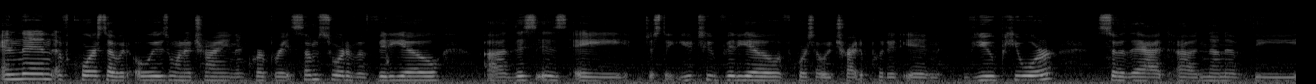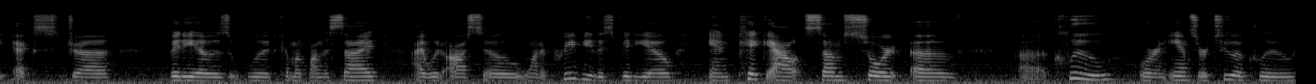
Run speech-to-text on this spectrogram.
And then, of course, I would always want to try and incorporate some sort of a video. Uh, this is a just a YouTube video. Of course, I would try to put it in ViewPure so that uh, none of the extra videos would come up on the side. I would also want to preview this video and pick out some sort of uh, clue or an answer to a clue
